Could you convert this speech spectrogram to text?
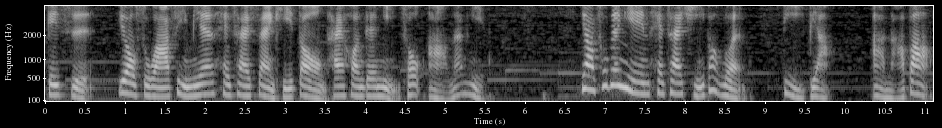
这时，约书亚毁灭还在山区东太旱的民族亚衲人。亚述的人还在希伯伦、底边、阿拿巴，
